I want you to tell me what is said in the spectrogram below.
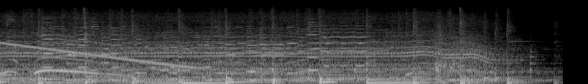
Woohoo!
